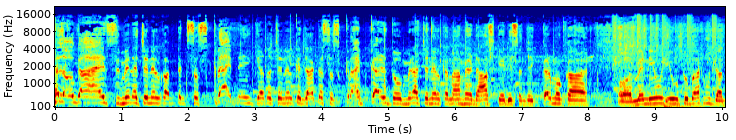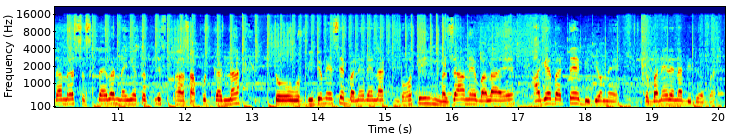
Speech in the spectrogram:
हेलो गाइस मेरे चैनल को अभी तक सब्सक्राइब नहीं किया तो चैनल के जाकर सब्सक्राइब कर दो। मेरा चैनल का नाम है डांस केडी संजय कर्मकार। और मैं न्यू यूट्यूबर हूँ, ज़्यादा मेरा सब्सक्राइबर नहीं है तो प्लीज़ थोड़ा सपोर्ट करना। तो वीडियो में ऐसे बने रहना बहुत ही मज़ा आने वाला है। आगे बढ़ते हैं वीडियो में तो बने रहना वीडियो पर।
